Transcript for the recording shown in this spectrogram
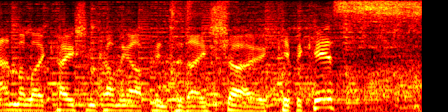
and the location coming up in today's show. Keep a kiss.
